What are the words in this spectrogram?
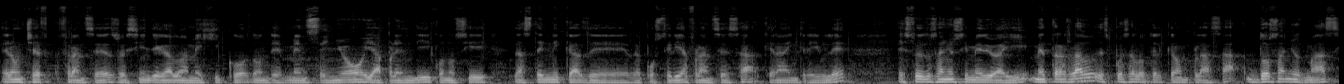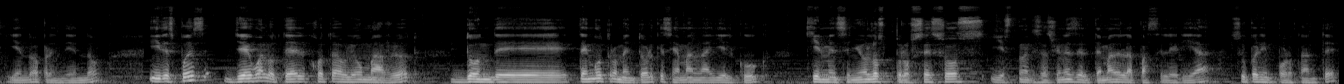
era un chef francés recién llegado a México donde me enseñó y aprendí, conocí las técnicas de repostería francesa, que era increíble. Estoy dos años y medio ahí. Me traslado después al Hotel Crown Plaza, dos años más yendo aprendiendo. Y después llego al Hotel JW Marriott, donde tengo otro mentor que se llama Nigel Cook, quien me enseñó los procesos y estandarizaciones del tema de la pastelería, súper importante.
